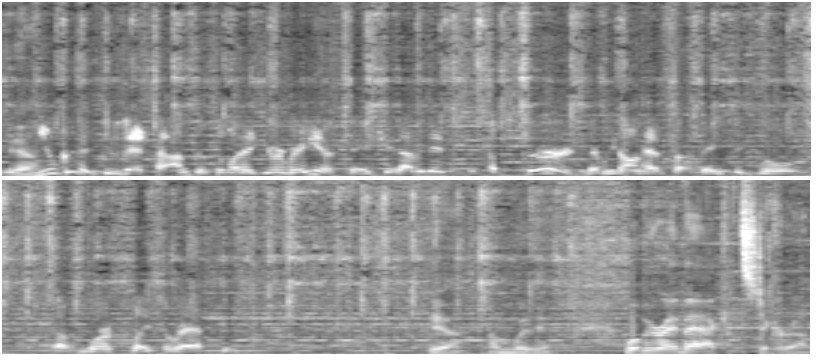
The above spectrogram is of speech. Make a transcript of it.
yeah. you couldn't do that, Thom, to someone at your radio station. I mean, it's absurd that we don't have some basic rules of workplace harassment. Yeah, I'm with you. We'll be right back. Stick around.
